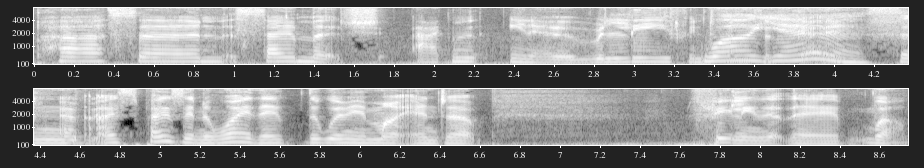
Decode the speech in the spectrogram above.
person so much, you know, relief in Well, terms of yes, and every- I suppose in a way, they, the women might end up feeling that they're well,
